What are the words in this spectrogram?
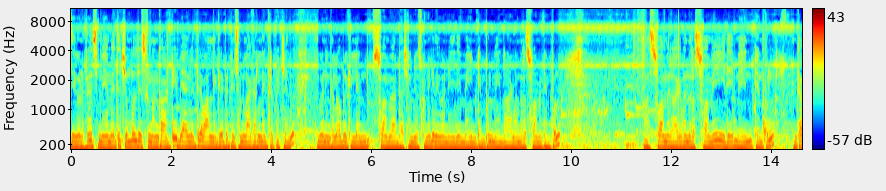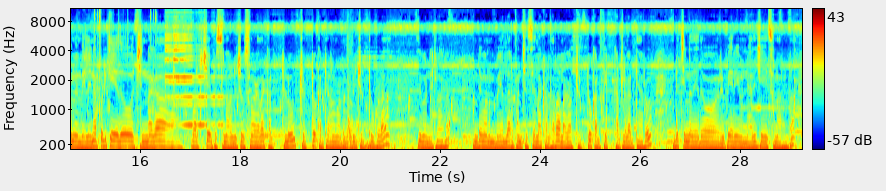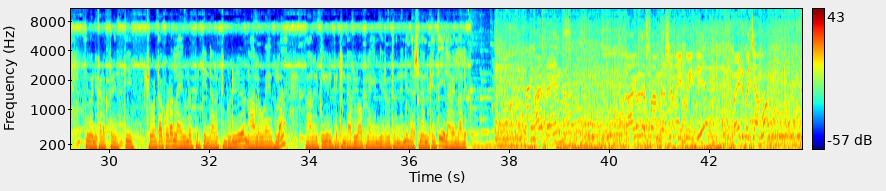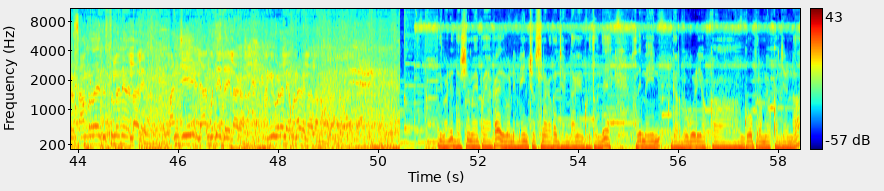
ఇదిగోండి ఫ్రెండ్స్ మేమైతే చుమ్ములు తీసుకున్నాం కాబట్టి బ్యాగులు అయితే వాళ్ళ దగ్గర పెట్టేసాం లాకర్ల దగ్గర పెట్టలేదు. ఇదిగోండి ఇంకా లోపలికి వెళ్ళాం. స్వామివారి దర్శనం చేసుకుంటే ఇదిగోండి ఇది main temple main Raghavendra Swami temple ఆ స్వామి రాఘవేంద్ర స్వామి ఇదే మెయిన్ టెంపుల్ ఇంకా మేము వెళ్ళినప్పటికీ ఏదో చిన్నగా వర్క్ చేపిస్తున్నారండి. చూస్తున్నారు కదా కట్లు చుట్టూ కట్టారనమాట గుడి చుట్టూ కూడా. ఇదిగోండి ఇట్లాగా. అంటే మనం బేల్దారి పని చేస్తే ఎలా కడతారో అలాగా చుట్టూ కట్టి కట్టలు కట్టినారు. అంటే చిన్నది ఏదో రిపేర్ ఉన్నది చేస్తున్నారంట. ఇదిగోండి ఇక్కడ ప్రతి చోట కూడా లైవ్లో పెట్టింటారు. గుడిలో నాలుగు వైపులా నాలుగు టీవీలు పెట్టింటారు. లోపల ఏం జరుగుతుందని దర్శనానికి అయితే ఇలా వెళ్ళాలి. హాయ్ ఫ్రెండ్స్ రాఘవేంద్ర స్వామి దర్శనం అయిపోయింది. బయటకు వచ్చాము. ఇక్కడ సాంప్రదాయ దుస్తుల్లోనే వెళ్ళాలి. పంచి లేకపోతే ఇదే ఇలాగా. ఇదిగోండి దర్శనం అయిపోయాక ఇదిగోండి మెయిన్ చూస్తున్నా కదా జెండాగా ఎగురుతుంది అది మెయిన్ గర్భగుడి యొక్క గోపురం యొక్క జెండా.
